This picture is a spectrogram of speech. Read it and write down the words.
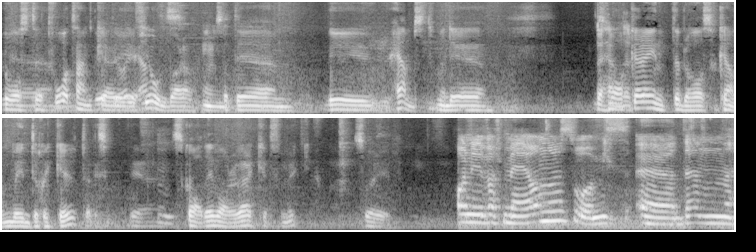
Blåste två tankar i fjol bara. Så att det, det är ju hemskt. Men det, Det händer. smakar det inte bra så kan vi inte skicka ut det. Liksom. Det skadar i varuverket för mycket. Så är det ju. Har ni varit med om några så missöden?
